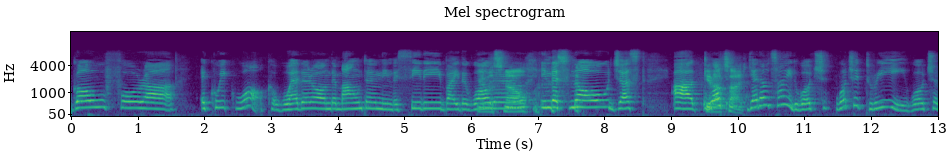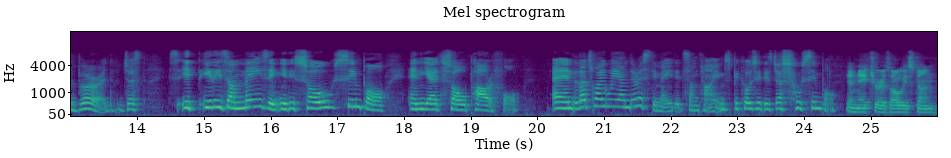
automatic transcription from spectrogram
go for uh, a quick walk, whether on the mountain, in the city, by the water, in the snow. in the snow, just. Uh, Get watch, outside. Get outside. Watch watch a tree. Watch a bird. Just it it is amazing. It is so simple and yet so powerful. And that's why we underestimate it sometimes because it is just so simple. And nature has always done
